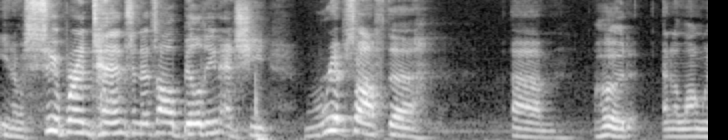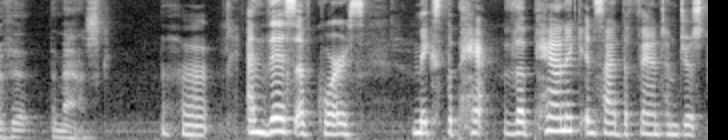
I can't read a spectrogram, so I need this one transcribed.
you know, super intense, and it's all building. And she rips off the um, hood, and along with it, the mask. And this, of course, makes the pa- the panic inside the Phantom just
